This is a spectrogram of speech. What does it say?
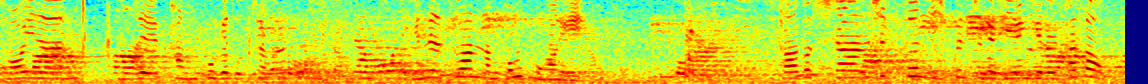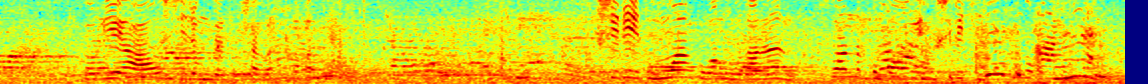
저희는 이제 방콕에 도착을 했습니다. 여기는 수완나폼 공항이에요. 5시 한 10분, 20분쯤에 비행기를 타서 여기에 9시 정도에 도착을 한 것 같아요. 확실히 동무항 공항보다는 수완나폼 공항이 확실히 진짜 큰 것 같아요.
